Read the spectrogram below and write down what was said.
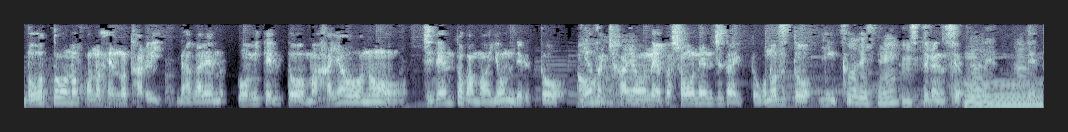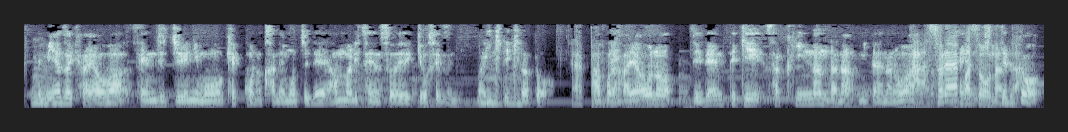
冒頭のこの辺の軽い流れを見見てると、まあ、早尾の自伝とかまあ読んでると、宮崎駿のやっぱ少年時代とおのずとリンクそうですね。うんしてるんですよ。ううんん。でうん宮崎駿は戦時中にも結構な金持ちであんまり戦争影響せずに、まあ、生きてきたと。あ、これやっぱりね。早尾の自伝的作品なんだな、みたいなのは、あそれはやっぱそうなんだ知ってると、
